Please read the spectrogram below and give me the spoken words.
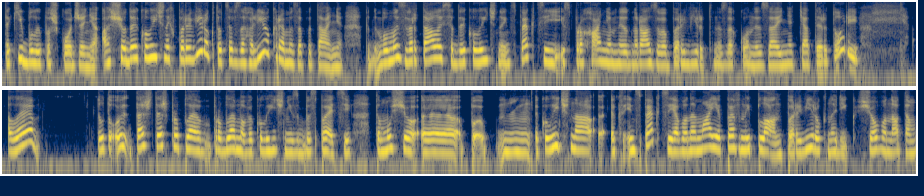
Такі були пошкодження. А щодо екологічних перевірок, то це взагалі окреме запитання. Бо ми зверталися до екологічної інспекції із проханням неодноразово перевірити незаконне зайняття територій. Але тут теж, теж проблем, проблема в екологічній безпеці, тому що е, екологічна інспекція вона має певний план перевірок на рік, що вона там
